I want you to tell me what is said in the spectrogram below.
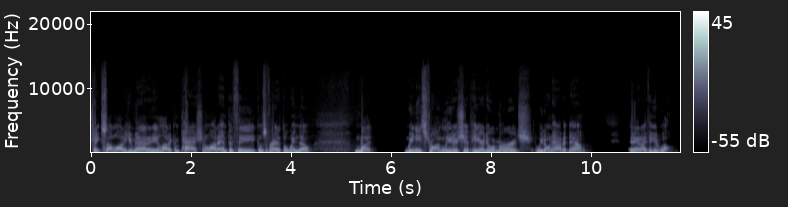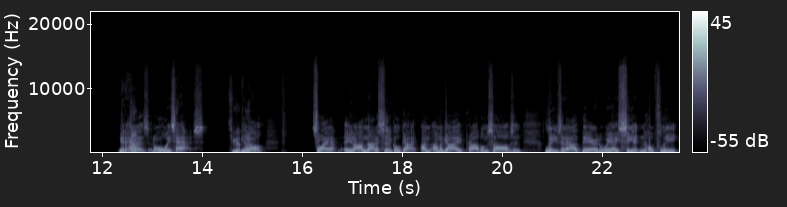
takes out a lot of humanity, a lot of compassion, a lot of empathy, goes right at the window. But we need strong leadership here to emerge. We don't have it now. And I think it will. It has. It always has. So you, you know. So I am. You know, I'm not a cynical guy. I'm I'm a guy who problem solves and lays it out there the way I see it, and hopefully,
